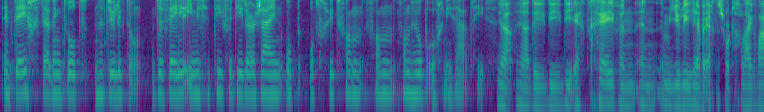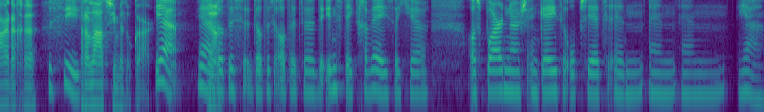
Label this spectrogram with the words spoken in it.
In tegenstelling tot natuurlijk de, de, vele initiatieven die er zijn op, op het gebied van, van, van hulporganisaties. Ja, ja die, die, die echt geven en, en jullie hebben echt een soort gelijkwaardige Precies. relatie met elkaar. Ja, ja, Ja. Dat, is, dat is altijd uh, de insteek geweest. Dat je als partners een keten opzet en, en, en ja,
